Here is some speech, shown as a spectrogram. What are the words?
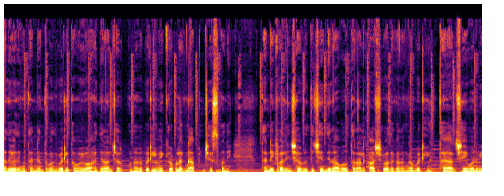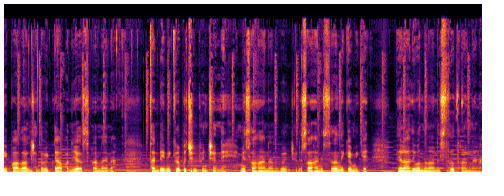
అదేవిధంగా తండ్రి ఎంతమంది బిడ్డలు తమ వివాహ దినాలు జరుపుకున్నారో బిడ్డలు మీ కృపలో జ్ఞాపం చేసుకొని తండ్రి ఫలించి అభివృద్ధి చెంది రాబో తరాలకు ఆశీర్వాదకరంగా బిడ్డల్ని తయారు చేయమని మీ పాదాల చెంత విజ్ఞాపన చేస్తున్నాను నాయన. తండ్రి మీ కృప చూపించండి మీ సహాయాన్ని అనుగ్రహించండి. సహాయాన్ని ఇస్తున్నందుకే మీకే వేలాది వందనాలు స్తోత్రాలు నాయన.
